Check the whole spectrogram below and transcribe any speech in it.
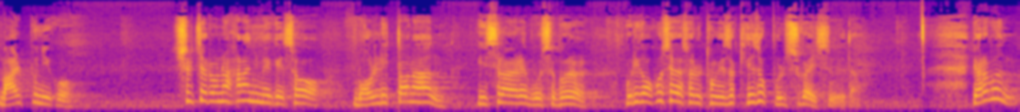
말뿐이고 실제로는 하나님에게서 멀리 떠난 이스라엘의 모습을 우리가 호세아서를 통해서 계속 볼 수가 있습니다. 여러분,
